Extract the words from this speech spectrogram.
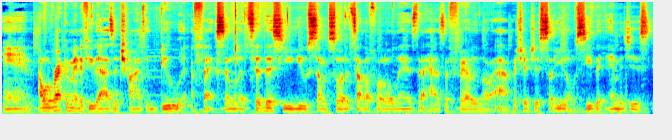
and I would recommend if you guys are trying to do effects similar to this, you use some sort of telephoto lens that has a fairly low aperture just so you don't see the images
